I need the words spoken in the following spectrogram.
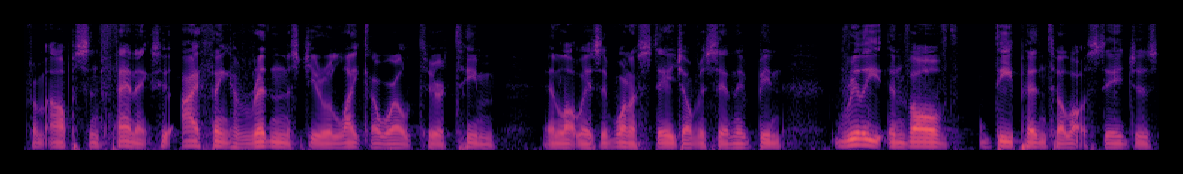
from Alpecin Fenix, who I think have ridden this Giro like a World Tour team in a lot of ways. They've won a stage, obviously, and they've been really involved deep into a lot of stages.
